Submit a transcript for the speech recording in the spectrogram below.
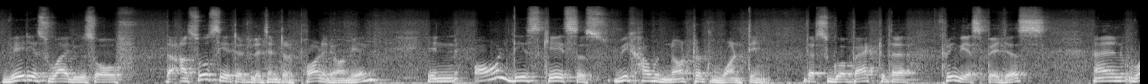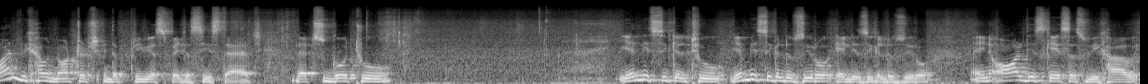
various values of the associated Legendre polynomial. In all these cases we have noted one thing. Let's go back to the previous pages. And what we have noted in the previous pages is that let's go to L is equal to M is equal to 0 L is equal to 0 in all these cases we have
